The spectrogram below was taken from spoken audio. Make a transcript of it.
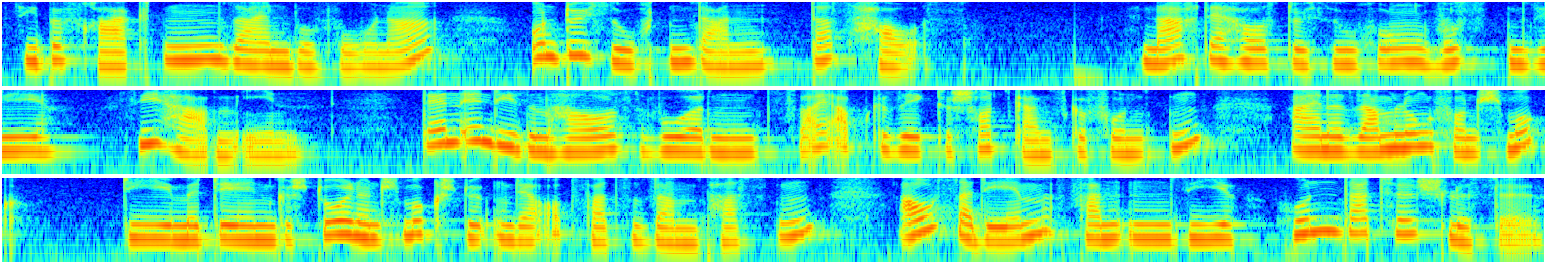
Sie befragten seinen Bewohner und durchsuchten dann das Haus. Nach der Hausdurchsuchung wussten sie, sie haben ihn. Denn in diesem Haus wurden zwei abgesägte Shotguns gefunden, eine Sammlung von Schmuck, die mit den gestohlenen Schmuckstücken der Opfer zusammenpassten. Außerdem fanden sie hunderte Schlüssel.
